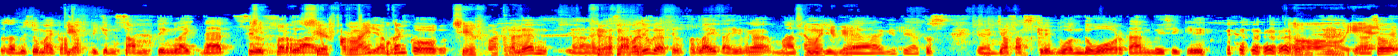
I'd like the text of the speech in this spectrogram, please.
Terus habis itu Microsoft bikin something like that Silverlight Silverlight iya bukan? betul. And Silverlight. then ya, ya sama juga Silverlight akhirnya mati Sama juga, gitu ya. Terus ya, JavaScript won the war kan basically. Oh, ya iya. so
